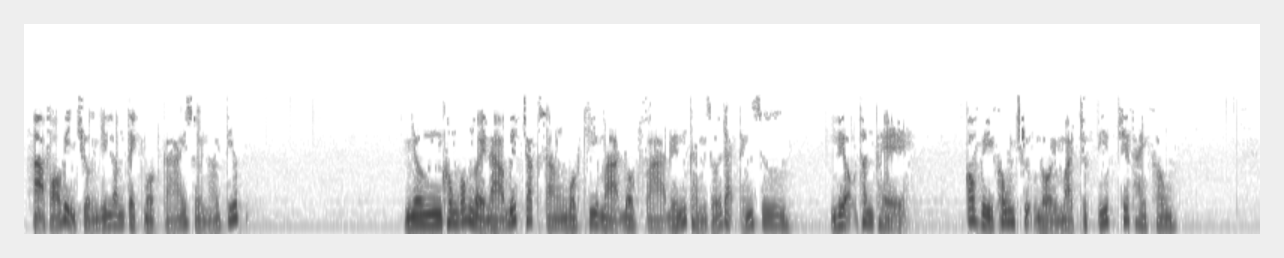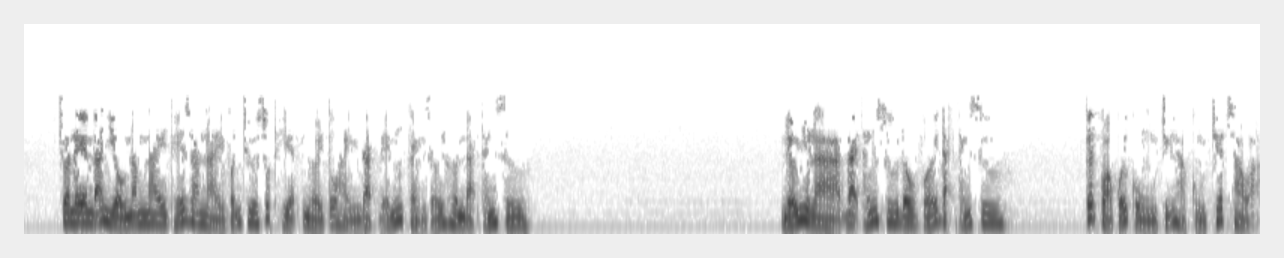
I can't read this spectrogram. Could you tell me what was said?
Hạ phó viện trưởng nhìn Lâm Tịch một cái rồi nói tiếp. Nhưng không có người nào biết chắc rằng một khi mà đột phá đến cảnh giới đại thánh sư, liệu thân thể có vì không chịu nổi mà trực tiếp chết hay không? Cho nên đã nhiều năm nay thế gian này vẫn chưa xuất hiện người tu hành đạt đến cảnh giới hơn đại thánh sư. Nếu như là đại thánh sư đấu với đại thánh sư, kết quả cuối cùng chính là cùng chết sao ạ?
